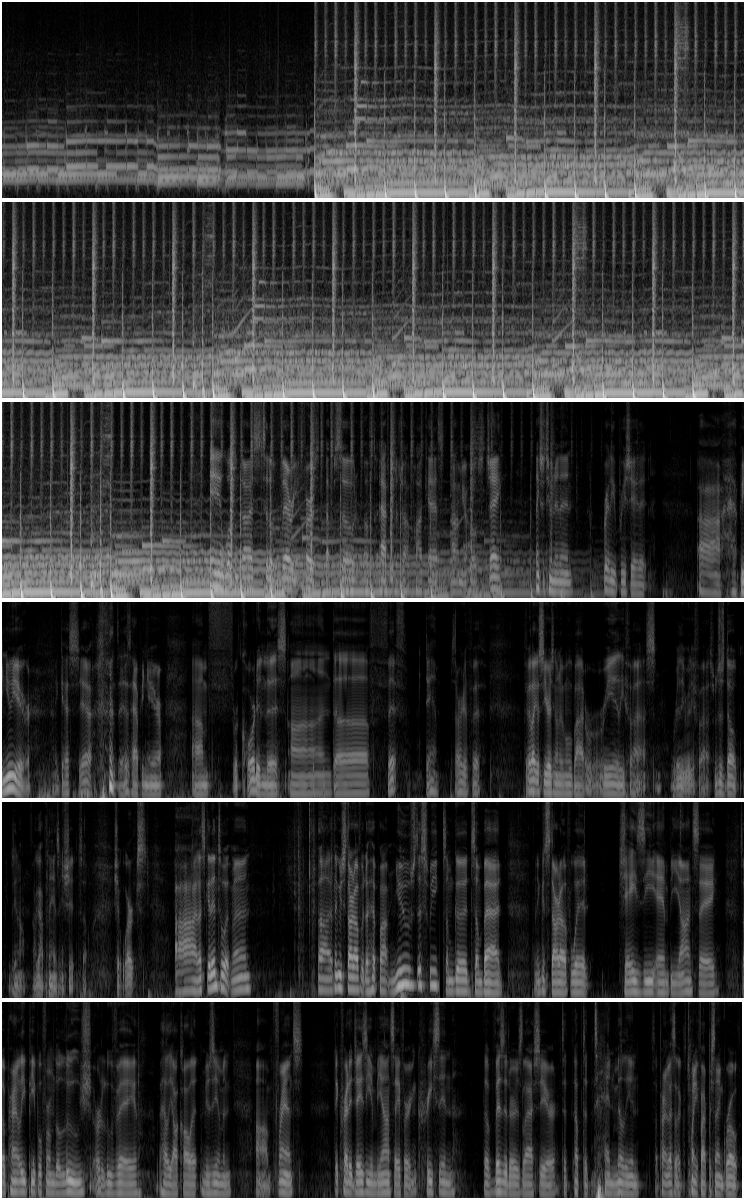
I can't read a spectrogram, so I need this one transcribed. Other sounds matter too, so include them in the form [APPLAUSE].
Thanks for tuning in. Really appreciate it. Uh, Happy New Year. I guess, yeah, [LAUGHS] it is Happy New Year. I'm f- recording this on the 5th. Damn, sorry, the 5th. I feel like this year is going to move by really fast. Really, really fast, which is dope. 'cause, You know, I got plans and shit, so shit works. Ah, let's get into it, man. Uh, I think we start off with the hip hop news this week. Some good, some bad. Think we can start off with Jay Z and Beyonce. So apparently, people from the Louvre or Louvre, the hell y'all call it, museum in um, France, they credit Jay Z and Beyonce for increasing the visitors last year to up to 10 million. So apparently, that's like 25% growth.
